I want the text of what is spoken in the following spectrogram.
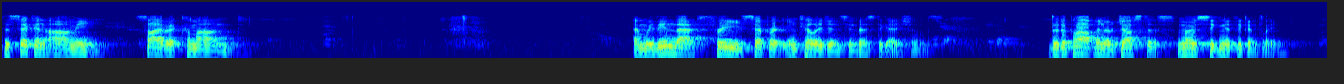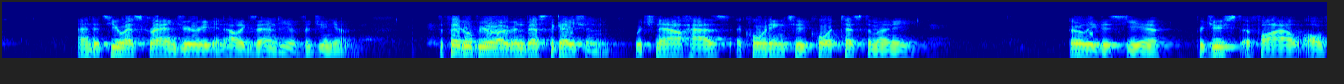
the 2nd Army Cyber Command, and within that, three separate intelligence investigations. The Department of Justice, most significantly, and its US grand jury in Alexandria, Virginia. The Federal Bureau of Investigation, which now has, according to court testimony early this year, produced a file of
